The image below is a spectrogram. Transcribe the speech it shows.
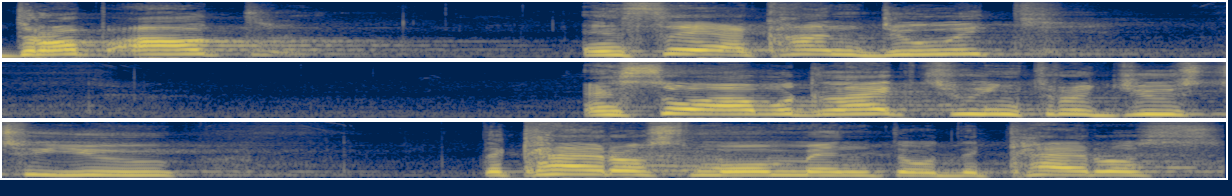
drop out and say I can't do it? And so I would like to introduce to you the Kairos moment or the Kairos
